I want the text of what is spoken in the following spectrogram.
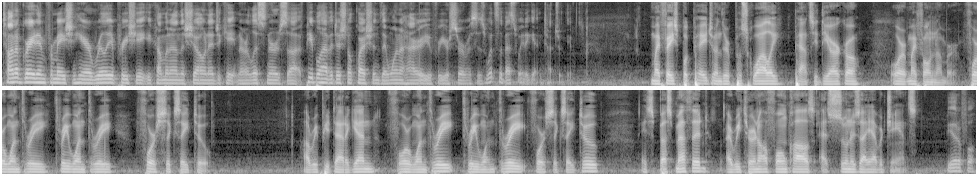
ton of great information here. Really appreciate you coming on the show and educating our listeners. Uh, if people have additional questions, they want to hire you for your services. What's the best way to get in touch with you? My Facebook page under Pasquale Patsy Diarco or my phone number 413 313 4682. I'll repeat that again 413 313 4682. It's best method. I return all phone calls as soon as I have a chance. Beautiful.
